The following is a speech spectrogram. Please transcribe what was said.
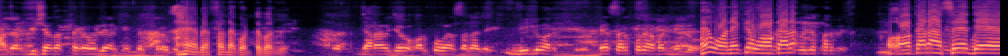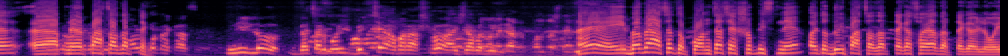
হাজার বিশ হাজার টাকা হলে আর কি ব্যবসাটা করতে হ্যাঁ ব্যবসাটা করতে পারবে। যারা ওই যে অল্প বেচারা যে নিল আর বেচার পরে আবার নিল। হ্যাঁ অনেকে অকার পারবে। অকার আছে যে আপনার পাঁচ হাজার টাকা। টাকা বেচার বই বেচছে আবার আসলো আইসা আবার হ্যাঁ এইভাবে আছে তো পঞ্চাশ একশো পিস নে হয়তো দুই পাঁচ হাজার টাকা ছয় হাজার টাকা হইলে ওই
